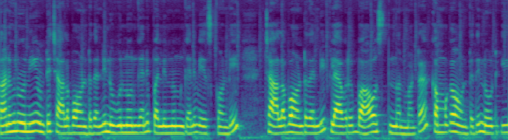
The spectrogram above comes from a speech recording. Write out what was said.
గానుగ నూనె ఉంటే చాలా బాగుంటుందండి. నువ్వుల నూనె కానీ పల్లి నూనె కానీ వేసుకోండి. చాలా బాగుంటుందండి. ఫ్లేవర్ బాగా వస్తుందన్నమాట. కమ్మగా ఉంటుంది. నోటికి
